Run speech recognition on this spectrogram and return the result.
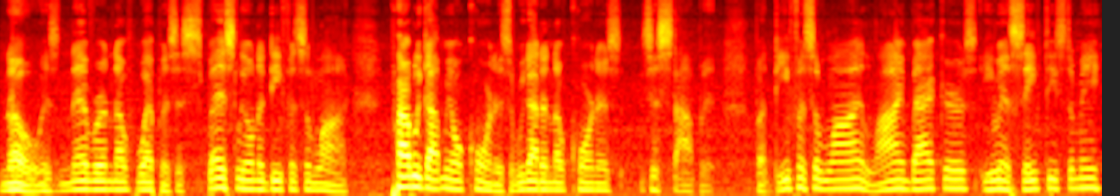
no, it's never enough weapons, especially on the defensive line. Probably got me on corners. If we got enough corners, just stop it. But defensive line, linebackers, even safeties to me,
